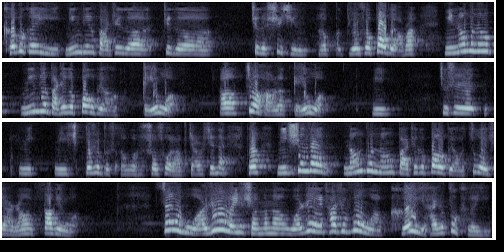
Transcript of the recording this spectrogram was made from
可不可以明天把这个这个这个事情呃，比如说报表吧，你能不能明天把这个报表给我，啊，做好了给我，你就是你。你不是不是，我说错了。假如现在他说你现在能不能把这个报表做一下，然后发给我？在我认为是什么呢？我认为他是问我可以还是不可以。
